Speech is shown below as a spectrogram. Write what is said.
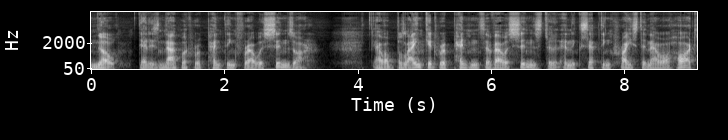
No, that is not what repenting for our sins are our blanket repentance of our sins to, and accepting Christ in our heart,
